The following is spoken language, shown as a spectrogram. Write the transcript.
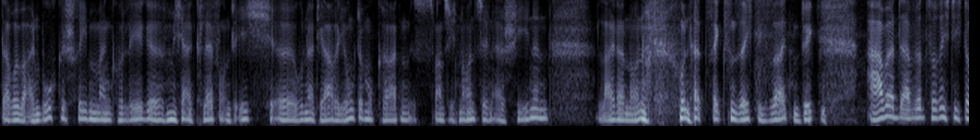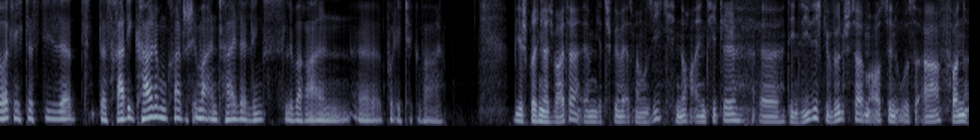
darüber ein Buch geschrieben, mein Kollege Michael Kleff und ich, 100 äh, Jahre Jungdemokraten, ist 2019 erschienen leider 966 Seiten dick. Aber da wird so richtig deutlich, dass dieser, das radikaldemokratisch immer ein Teil der linksliberalen äh, Politik war. Wir sprechen gleich weiter. Ähm, jetzt spielen wir erstmal Musik. Noch einen Titel, äh, den Sie sich gewünscht haben aus den USA von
